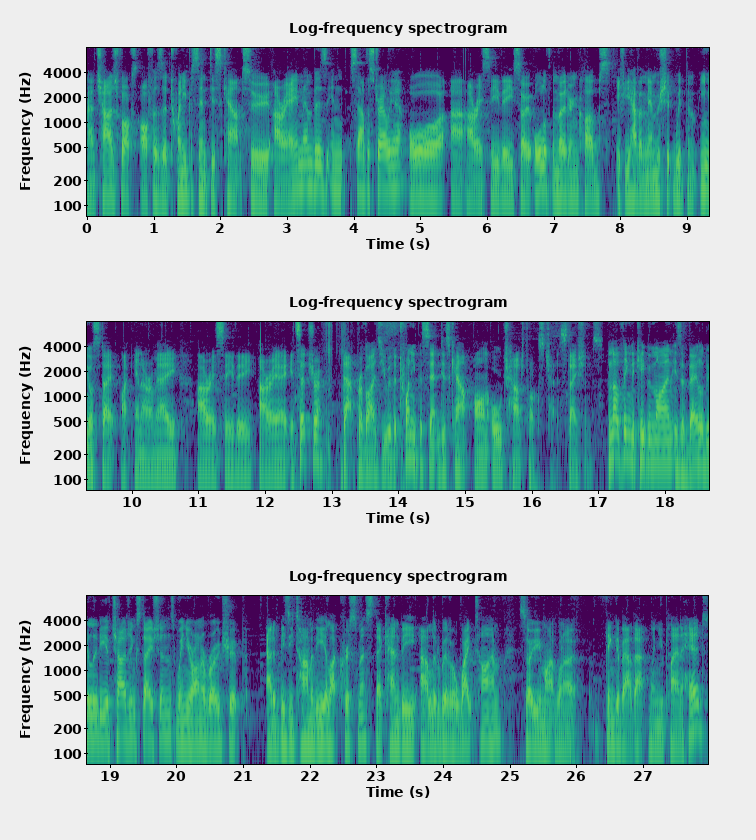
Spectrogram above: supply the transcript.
Uh, ChargeFox offers a 20% discount to RAA members in South Australia or uh, RACV. So all of the motoring clubs, if you have a membership with them in your state, like NRMA, RACV, RAA, etc. That provides you with a 20% discount on all ChargeFox ch- stations. Another thing to keep in mind is availability of charging stations when you're on a road trip at a busy time of the year like Christmas. There can be a little bit of a wait time, so you might want to think about that when you plan ahead.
